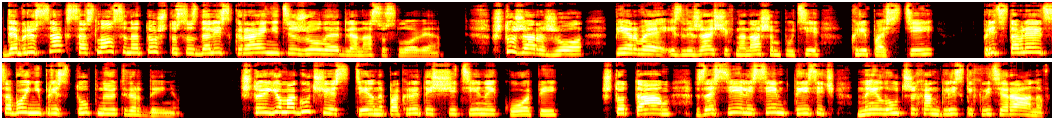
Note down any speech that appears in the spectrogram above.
Де Брюссак сослался на то, что создались крайне тяжелые для нас условия, что Жаржо, первая из лежащих на нашем пути крепостей, представляет собой неприступную твердыню, что ее могучие стены покрыты щетиной копий, что там засели семь тысяч наилучших английских ветеранов,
